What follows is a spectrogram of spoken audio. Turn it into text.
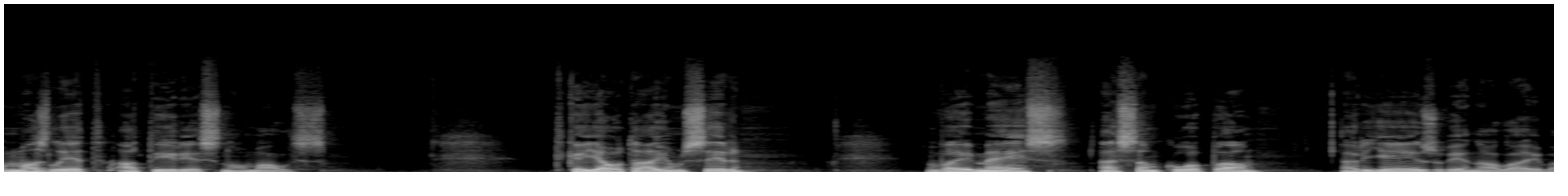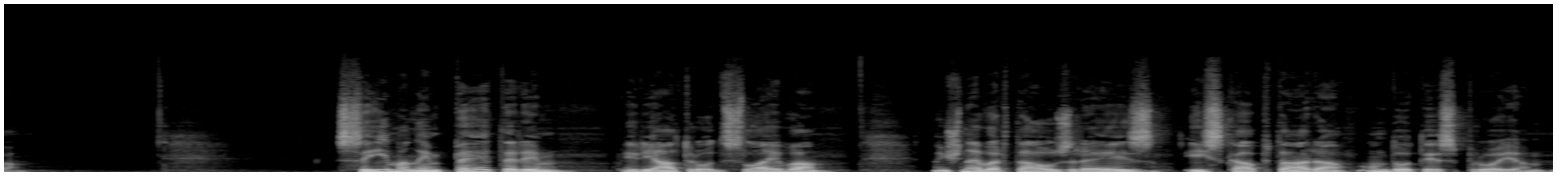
un mazliet attīries no malas. Tikai jautājums ir, vai mēs esam kopā ar Jēzu vienā laivā. Sīmanim Pēterim ir jāatrodas laivā. Viņš nevar tā uzreiz izkāpt ārā un doties projām.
